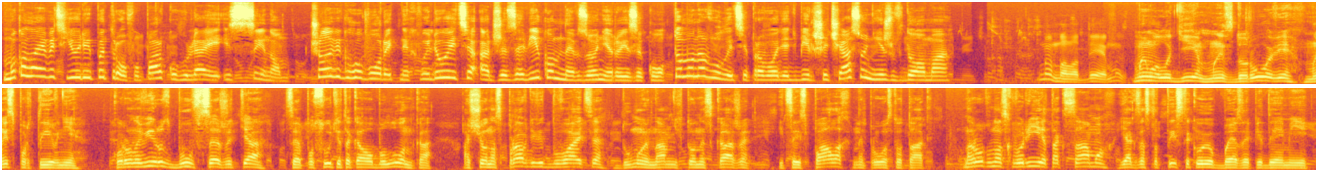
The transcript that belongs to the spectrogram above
Миколаєвець Юрій Петров у парку гуляє із сином. Чоловік говорить, не хвилюється, адже за віком не в зоні ризику. Тому на вулиці проводять більше часу ніж вдома. Ми молоді, ми Ми молоді, ми здорові, ми спортивні. Коронавірус був все життя. Це по суті така оболонка. А що насправді відбувається, думаю, нам ніхто не скаже. І цей спалах не просто так. Народ у нас хворіє так само, як за статистикою без епідемії.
